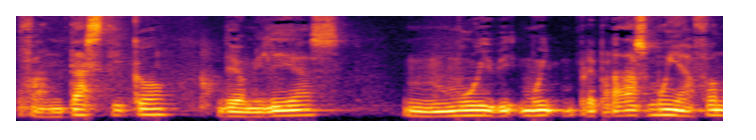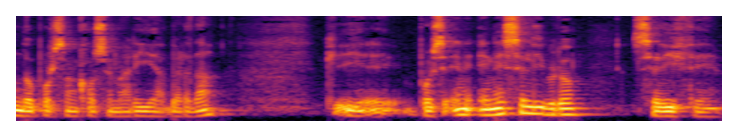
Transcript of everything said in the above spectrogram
fantástico de homilías muy, muy preparadas muy a fondo por San José María, ¿verdad? Eh, pues en, en ese libro se dice,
